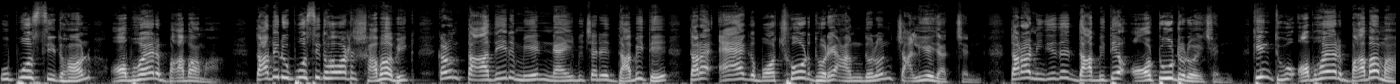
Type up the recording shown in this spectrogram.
উপস্থিত হন অভয়ের বাবা মা। তাদের উপস্থিত হওয়াটা স্বাভাবিক, কারণ তাদের মেয়ের ন্যায় বিচারের দাবিতে তারা এক বছর ধরে আন্দোলন চালিয়ে যাচ্ছেন। তারা নিজেদের দাবিতে অটুট রয়েছেন। কিন্তু অভয়ার বাবা মা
